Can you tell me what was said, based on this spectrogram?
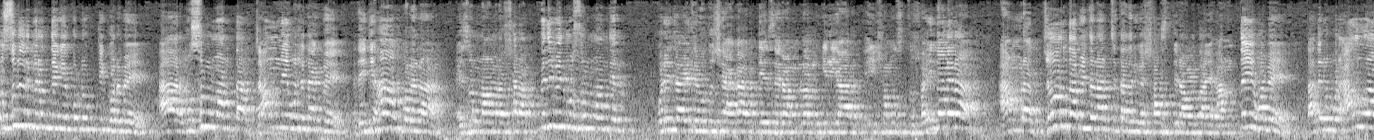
রাসূলের বিরুদ্ধে গিয়ে কটূক্তি করবে, আর মুসলমান তার জান নিয়ে বসে থাকবে ইতিহাস বলে না। এজন্য আমরা সারা পৃথিবীর মুসলমানদের পরিচয়তে উদ্দেশ্যে আঘাত দিয়েছে রামলাল গিরিয়ার এই সমস্ত শহীদানেরা আমরা জোর দাবি জানাচ্ছি তাদেরকে শাস্তির আওতায় আনতেই হবে। তাদের উপর আল্লাহ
